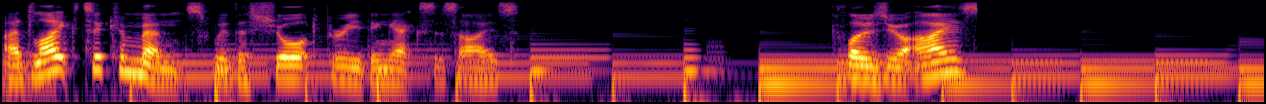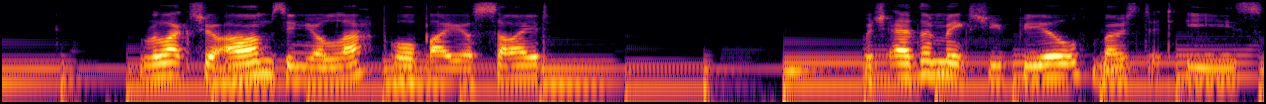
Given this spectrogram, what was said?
I'd like to commence with a short breathing exercise. Close your eyes. Relax your arms in your lap or by your side, whichever makes you feel most at ease.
